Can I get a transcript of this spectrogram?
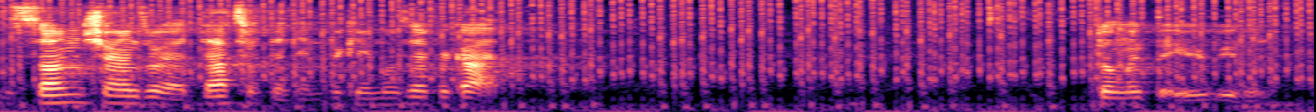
The sun shines red. That's what the name of the game was. I forgot. Don't like the ears either.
